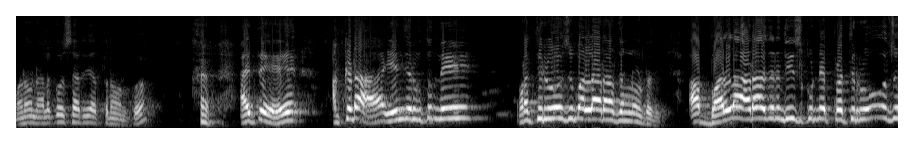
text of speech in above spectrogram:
మనం నెలకోసారి చేస్తున్నాం అనుకో. అయితే అక్కడ ఏం జరుగుతుంది? ప్రతిరోజు బల్లారాధనలో ఉంటుంది. ఆ బల్ల ఆరాధన తీసుకునే ప్రతిరోజు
